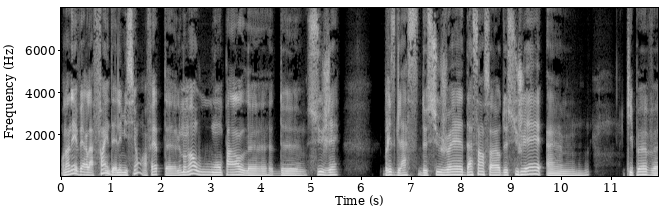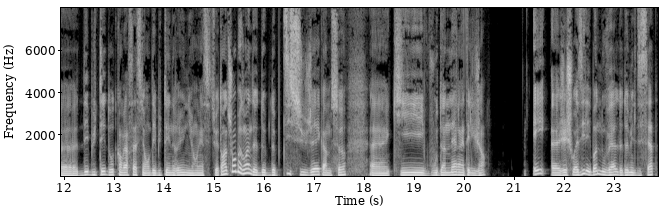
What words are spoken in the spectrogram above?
On en est vers la fin de l'émission, en fait, euh, le moment où on parle euh, de sujets brise-glace, de sujets d'ascenseur, de sujets qui peuvent euh, débuter d'autres conversations, débuter une réunion et ainsi de suite. On a toujours besoin de, de, petits sujets comme ça euh, qui vous donnent l'air intelligent. Et euh, j'ai choisi les bonnes nouvelles de 2017.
